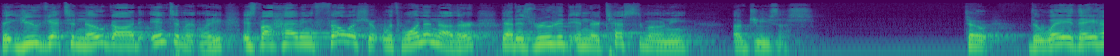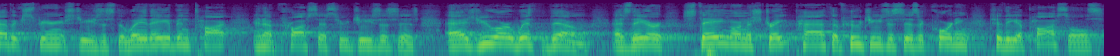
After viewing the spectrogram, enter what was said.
that you get to know God intimately is by having fellowship with one another that is rooted in their testimony of Jesus. So, the way they have experienced Jesus, the way they have been taught and have processed who Jesus is, as you are with them, as they are staying on a straight path of who Jesus is according to the apostles,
